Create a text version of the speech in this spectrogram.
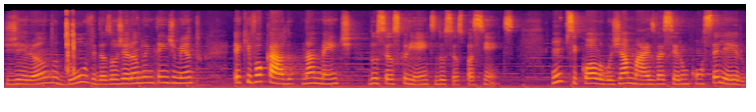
gerando dúvidas ou gerando um entendimento equivocado na mente dos seus clientes, dos seus pacientes. Um psicólogo jamais vai ser um conselheiro.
